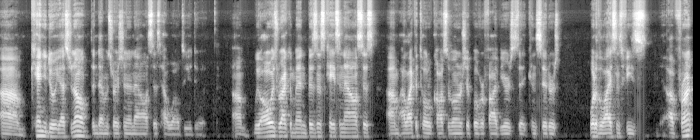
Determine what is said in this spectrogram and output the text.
um, can you do it yes or no? Then demonstration analysis, how well do you do it? Um, we always recommend business case analysis. Um, I like a total cost of ownership over five years that considers what are the license fees up front,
